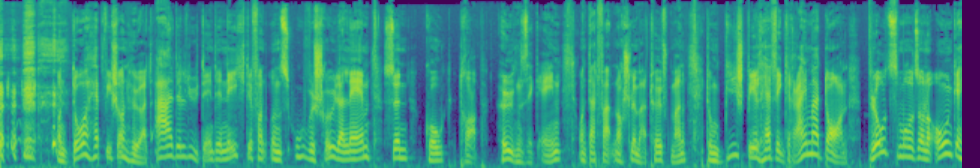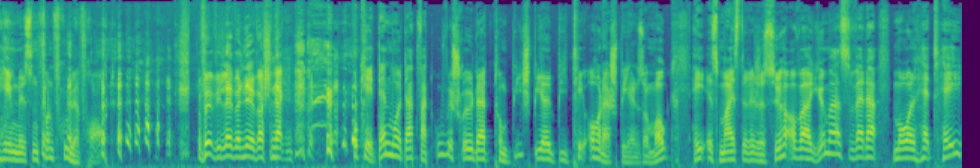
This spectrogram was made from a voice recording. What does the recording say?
und da hab wie schon hört, alte Lüte in der Nächte von uns Uwe Schröder lähm sind gut trop högen sich ein, und dat war noch schlimmer, töft man, zum Beispiel hef ich Reimer Dorn, bloß mal so ne Ungeheimnissen von früher frocht. Will wir lieber nicht überschnacken. Okay, denn mal dat, wat Uwe Schröder zum Beispiel bei Theater spielen so mogt. Hey ist Meister Regisseur, aber jümmers wedder mal het hey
